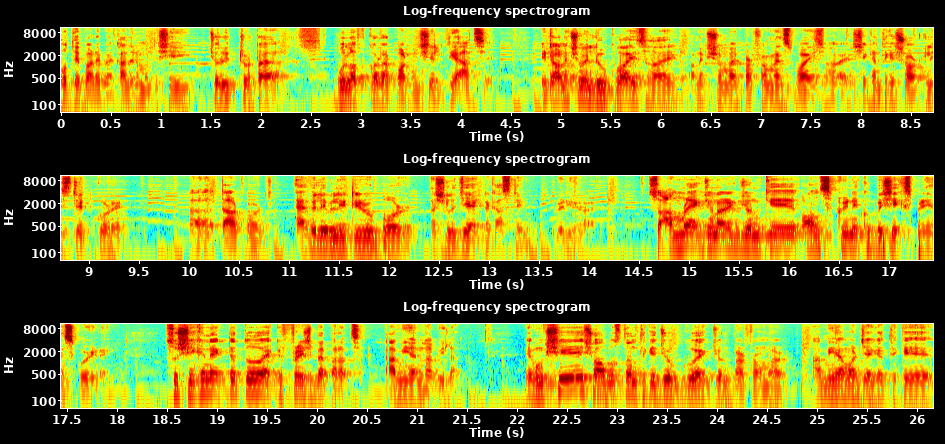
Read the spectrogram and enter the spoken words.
হতে পারে বা কাদের মধ্যে সেই চরিত্রটা পুল অফ করার পটেনশিয়ালিটি আছে। এটা অনেক সময় লুক ওয়াইজ হয়, অনেক সময় পারফরমেন্স ওয়াইজ হয়, সেখান থেকে শর্ট লিস্টেড করে তারপর অ্যাভেলেবিলিটির উপর আসলে যে একটা কাস্টিং রেডি হয়। সো আমরা একজন আরেকজনকে অন স্ক্রিনে খুব বেশি এক্সপিরিয়েন্স করি নাই। সো সেখানে একটা তো একটা ফ্রেশ ব্যাপার আছে, আমি আর নাবিলা। এবং সে অবস্থান থেকে যোগ্য একজন পারফর্মার আমি আমার জায়গা থেকে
